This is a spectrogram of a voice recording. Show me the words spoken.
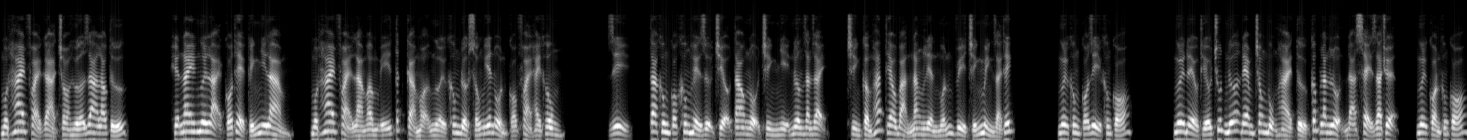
một hai phải gả cho hứa ra lao tứ. Hiện nay ngươi lại có thể kính nhi làm, một hai phải làm ầm ý tất cả mọi người không được sống yên ổn có phải hay không. Gì, ta không có không hề dự triệu tao nội trình nhị nương gian dạy, trình cầm hát theo bản năng liền muốn vì chính mình giải thích. Ngươi không có gì không có. Ngươi đều thiếu chút nữa đem trong bụng hải tử cấp lăn lộn đã xảy ra chuyện, ngươi còn không có.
